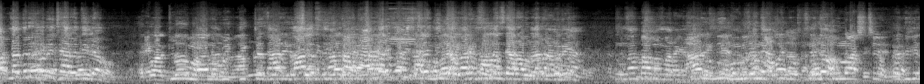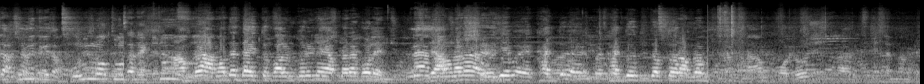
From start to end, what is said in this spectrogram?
আপনাদের উপরে ছেড়ে দিলাম একটু মানবিক দিকটা। আপনাদের উপরে ছেড়ে দিলাম আপনারা আমরা আমাদের দায়িত্ব পালন করি নাই আপনারা বলেন না, যে না, আপনারা ওই যে খাদ্য খাদ্য অধিদপ্তর আমরা নাম পরশ আর পিতার নামটা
